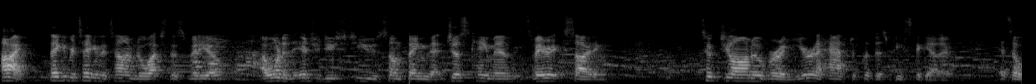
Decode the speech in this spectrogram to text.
Hi, thank you for taking the time to watch this video. I wanted to introduce to you something that just came in. It's very exciting. It took John over a year and a half to put this piece together. It's a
